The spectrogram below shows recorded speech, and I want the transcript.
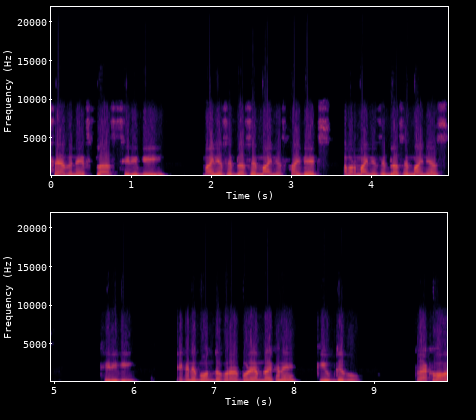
seven x plus three b মাইনাসে প্লাসে মাইনাস ফাইভ এক্স আবার মাইনাসে প্লাসে মাইনাস থ্রি বি এখানে বন্ধ করার পরে আমরা এখানে কিউব দেব। তো এখন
